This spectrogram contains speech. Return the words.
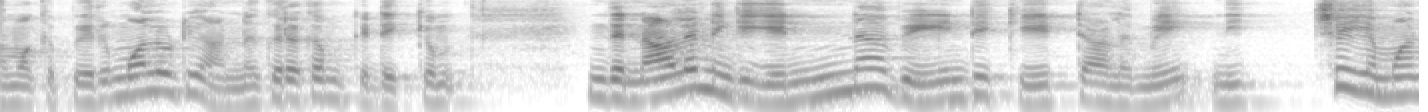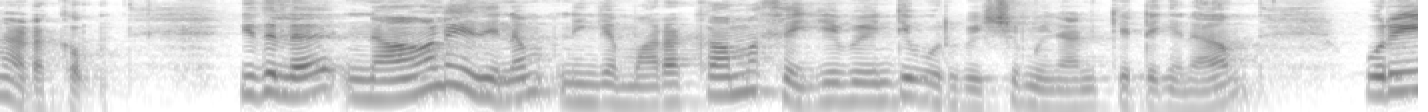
நமக்கு பெருமாளுடைய அனுகிரகம் கிடைக்கும். இந்த நாளை நீங்கள் என்ன வேண்டி கேட்டாலுமே நிச்சயமாக நடக்கும். இதில் நாளைய தினம் நீங்கள் மறக்காமல் செய்ய வேண்டிய ஒரு விஷயம் என்னன்னு கேட்டிங்கன்னா ஒரே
